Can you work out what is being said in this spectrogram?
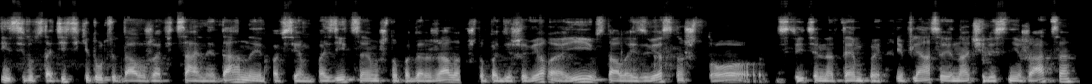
Институт статистики Турции дал уже официальные данные по всем позициям, что подорожало, что подешевело. И стало известно, что действительно темпы инфляции начали снижаться.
